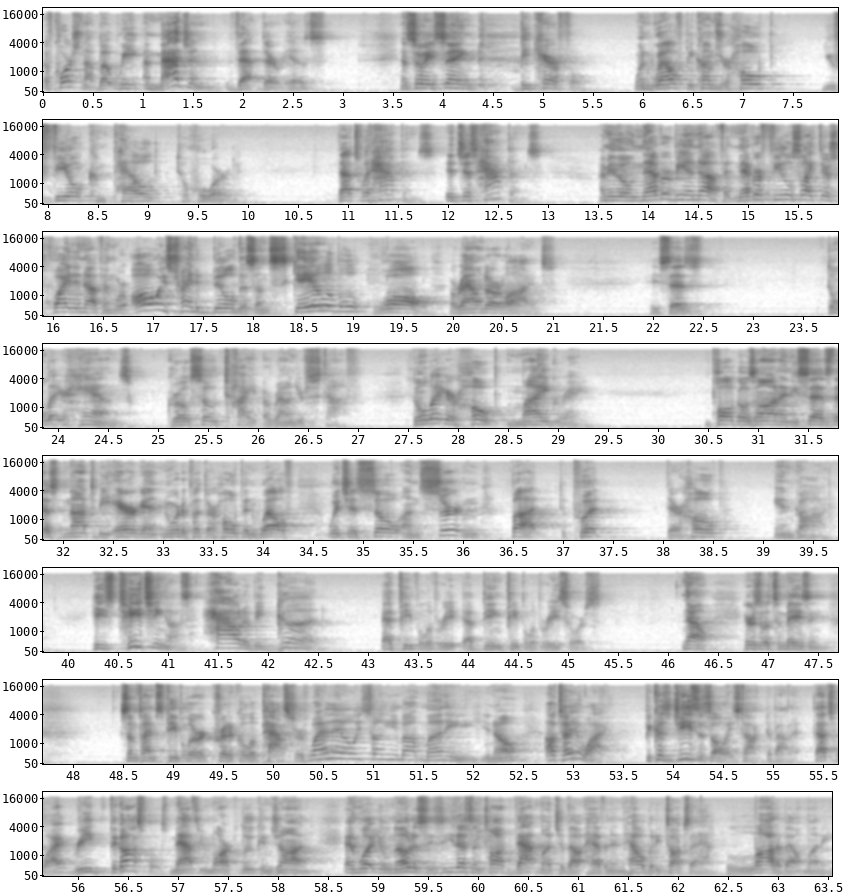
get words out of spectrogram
Of course not, but we imagine that there is. And so he's saying, be careful. When wealth becomes your hope, you feel compelled to hoard. That's what happens. It just happens. I mean, there'll never be enough. It never feels like there's quite enough. And we're always trying to build this unscalable wall around our lives. He says, don't let your hands grow so tight around your stuff. Don't let your hope migrate. Paul goes on and he says this not to be arrogant, nor to put their hope in wealth, which is so uncertain, but to put their hope in God. He's teaching us how to be good at, people of re- at being people of resource. Now, here's what's amazing. Sometimes people are critical of pastors. Why are they always talking about money? You know, I'll tell you why because Jesus always talked about it. That's why. Read the Gospels Matthew, Mark, Luke, and John. And what you'll notice is he doesn't talk that much about heaven and hell, but he talks a lot about money.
